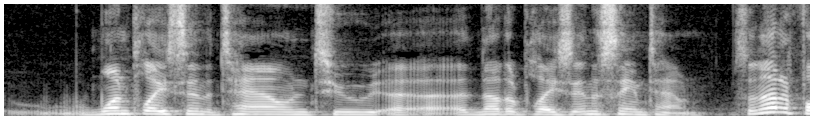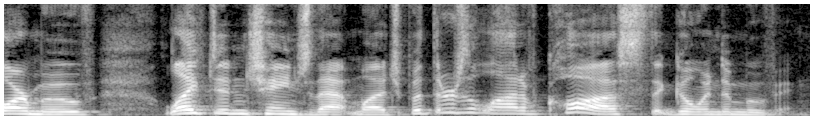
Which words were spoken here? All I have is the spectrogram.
one place in the town to uh, another place in the same town. So, not a far move. Life didn't change that much, but there's a lot of costs that go into moving.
